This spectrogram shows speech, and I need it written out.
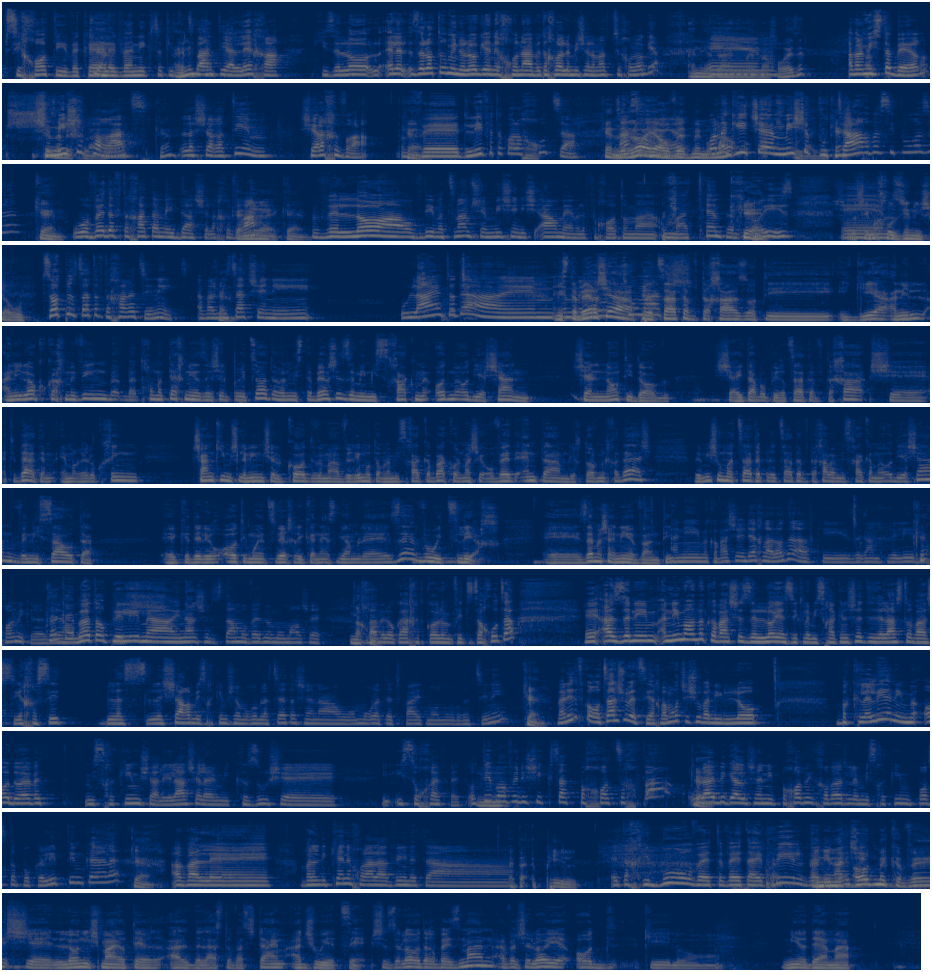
פסיכוטי וכאלה, כן. ואני קצת התעצבנתי עליך, כי זה לא, זה לא טרמינולוגיה נכונה, בטח לא למי שלמד פסיכולוגיה. אני עדיין עומד מאחורי זה. אבל מסתבר שמישהו פרץ כן. לשרתים של החברה, כן. והדליף את הכל החוצה. כן, זה לא היה עובד ממומר. בוא נגיד שמי שפוטר כן? בסיפור הזה, כן. הוא עובד אבטחת המידע של החברה. כנראה, כן. ולא העובדים עצמם, שמי שנשאר מהם לפחות, הוא מהטמפ אמפלואיז. 30 אחוז שנשארו. זאת פרצת אבטחה רצינית, אבל כן. מצד שני, אולי, אתה יודע, הם, מסתבר שהפרצת אבטחה הזאת היא הגיעה, אני, אני לא כל כך מבין בתחום הטכני הזה של פריצות, אבל מסתבר שזה ממשחק מאוד מאוד ישן של נוטי דוג, שהייתה בו פרצת אבטחה, שאתה יודע, הם, הם הרי לוקחים צ'אנקים שלמים של קוד ומעבירים אותם למשחק הבא, כל מה שעובד אין טעם לכתוב מחדש, ומישהו מצא את הפרצת אבטחה במשחק המאוד ישן וניסה אותה אה, כדי לראות אם הוא יצליח להיכנס גם לזה, והוא הצליח. אה, זה מה שאני הבנתי. אני מקווה שיש דרך לעלות עליו, כי זה גם פלילי כן, בכל מקרה. כן, זה כן. הרבה יותר פלילי יש... מהעניין של סתם עובד ממומר שבא נכון. ולוקח את כל זה החוצה. אה, אז אני, אני מאוד מקווה שזה לא יזיק למשחק. אני חושבת שזה Last of Us יחסית לשאר המשחקים שאמורים לצאת השנה, הוא אמור לתת פייט מאוד מאוד רציני. כן. ואני דווקא רוצה שהוא יצליח, למרות ששוב, אני לא... בכללי אני מאוד אוהבת משחקים שהעלילה שלהם היא כזו שהיא סוחפת. אותי mm-hmm. באופן אישי קצת פחות סחפה, כן. אולי בגלל שאני פחות מתחברת למשחקים פוסט-אפוקליפטיים כאלה, כן. אבל, אה, אבל אני כן יכולה להבין את ה... את ה appeal. את החיבור ואת, ואת האפיל, אני מאוד ש... מקווה שלא נשמע יותר על The Last of Us 2 עד שהוא יצא. שזה לא עוד הרבה זמן, אבל שלא יהיה עוד, כאילו, מי יודע מה.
